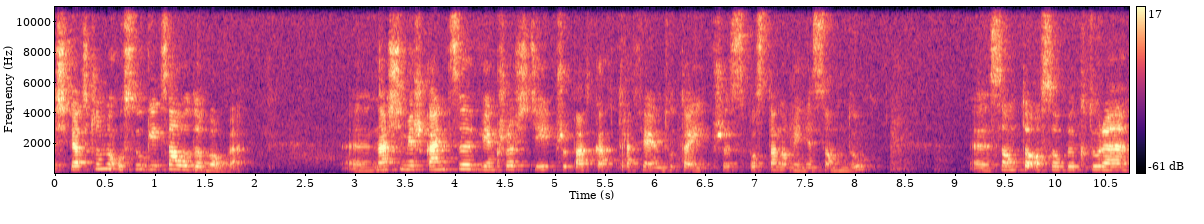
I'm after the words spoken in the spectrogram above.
świadczymy usługi całodobowe. E, Nasi mieszkańcy w większości przypadkach trafiają tutaj przez postanowienie sądu. E, Są to osoby, które e,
